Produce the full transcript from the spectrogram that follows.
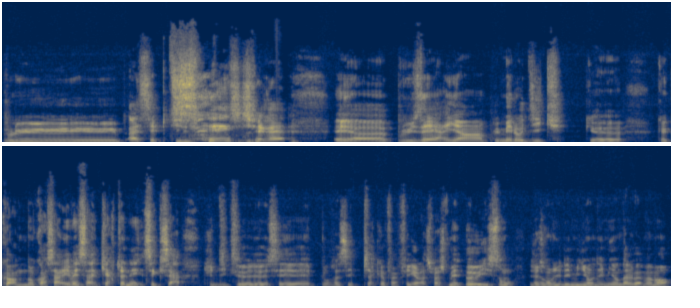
plus aseptisé, je dirais, et euh, plus aérien, plus mélodique que, que Korn. Donc quand ça arrivait, ça a cartonné. C'est que ça, tu te dis que euh, c'est pour toi c'est pire que Five Finger Smash, mais eux, ils sont, ils ont eu des millions et des millions d'albums avant.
